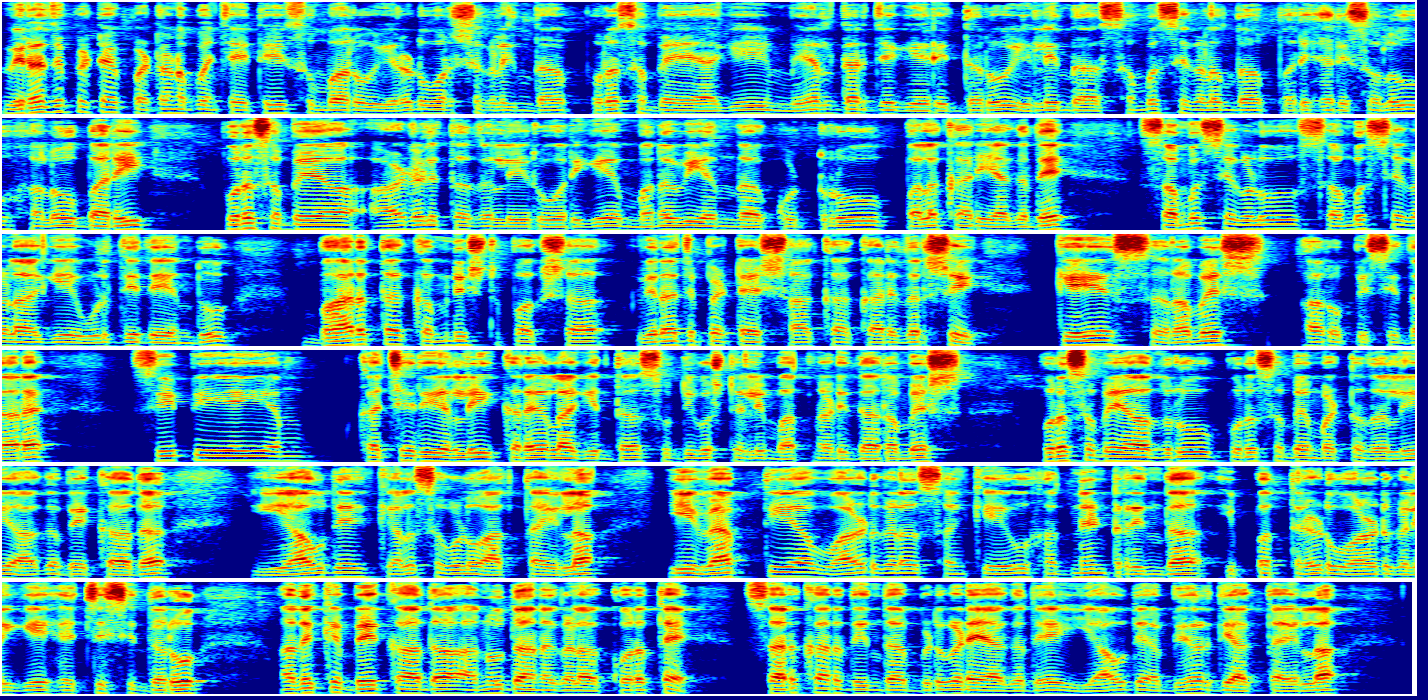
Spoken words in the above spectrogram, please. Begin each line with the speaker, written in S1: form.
S1: ವಿರಾಜಪೇಟೆ ಪಟ್ಟಣ ಪಂಚಾಯಿತಿ ಸುಮಾರು ಎರಡು ವರ್ಷಗಳಿಂದ ಪುರಸಭೆಯಾಗಿ ಮೇಲ್ದರ್ಜೆಗೇರಿದ್ದರೂ ಇಲ್ಲಿಂದ ಸಮಸ್ಯೆಗಳನ್ನು ಪರಿಹರಿಸಲು ಹಲವು ಬಾರಿ ಪುರಸಭೆಯ ಆಡಳಿತದಲ್ಲಿರುವವರಿಗೆ ಮನವಿಯನ್ನ ಕೊಟ್ಟರೂ ಫಲಕಾರಿಯಾಗದೆ ಸಮಸ್ಯೆಗಳು ಸಮಸ್ಯೆಗಳಾಗಿಯೇ ಉಳಿದಿದೆ ಎಂದು ಭಾರತ ಕಮ್ಯುನಿಸ್ಟ್ ಪಕ್ಷ ವಿರಾಜಪೇಟೆ ಶಾಖಾ ಕಾರ್ಯದರ್ಶಿ ಕೆಎಸ್ ರಮೇಶ್ ಆರೋಪಿಸಿದ್ದಾರೆ. ಸಿಪಿಐಎಂ ಕಚೇರಿಯಲ್ಲಿ ಕರೆಯಲಾಗಿದ್ದ ಸುದ್ದಿಗೋಷ್ಠಿಯಲ್ಲಿ ಮಾತನಾಡಿದ ರಮೇಶ್, ಪುರಸಭೆಯಾದರೂ ಪುರಸಭೆ ಮಟ್ಟದಲ್ಲಿ ಆಗಬೇಕಾದ ಯಾವುದೇ ಕೆಲಸಗಳು ಆಗ್ತಾ ಇಲ್ಲ. ಈ ವ್ಯಾಪ್ತಿಯ ವಾರ್ಡ್ಗಳ ಸಂಖ್ಯೆಯು ಹದಿನೆಂಟರಿಂದ ಇಪ್ಪತ್ತೆರಡು ವಾರ್ಡ್ಗಳಿಗೆ ಹೆಚ್ಚಿಸಿದ್ದರೂ ಅದಕ್ಕೆ ಬೇಕಾದ ಅನುದಾನಗಳ ಕೊರತೆ ಸರ್ಕಾರದಿಂದ ಬಿಡುಗಡೆಯಾಗದೆ ಯಾವುದೇ ಅಭಿವೃದ್ಧಿ ಆಗ್ತಾ ಇಲ್ಲ.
